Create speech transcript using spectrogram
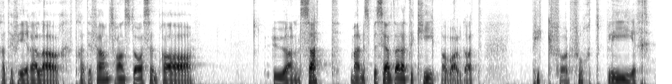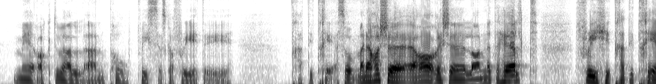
34 eller 35, så han står seg bra uansett. Men spesielt av dette keepervalget at Pickford fort blir mer aktuell enn Pope hvis jeg skal free hit i 33. Så, men jeg har, ikke, jeg har, ikke, landet det helt. Free hit 33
